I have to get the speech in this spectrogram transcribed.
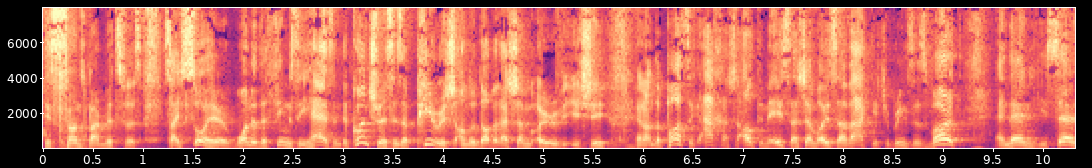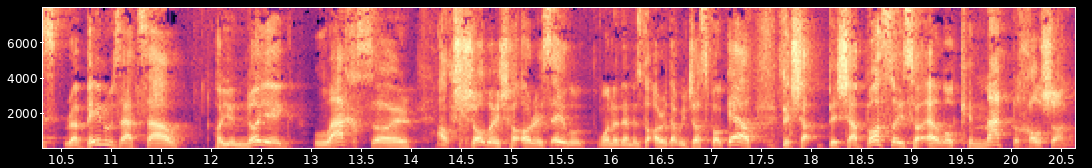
his son's bar mitzvahs. So I saw here, one of the things he has in the kuntris is a pirish on the David Hashem Orevi Yeshi, and on the pasuk Achash Altim Eis Hashem Oisavakish, he brings his vart, and then he says Rabbeinu Zatzal Hayonoyeg lachzor al sholish ha'oris elu. One of them is the or that we just spoke out. Kimat b'chol.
